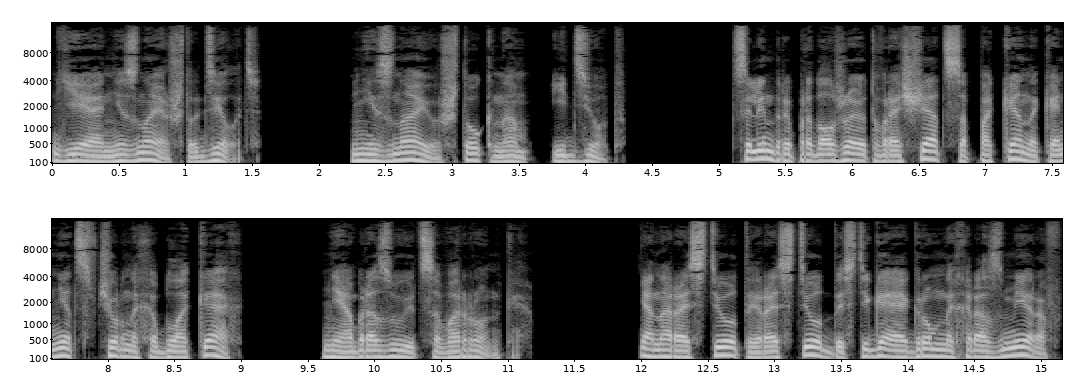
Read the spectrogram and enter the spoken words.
Я не знаю, что делать. Не знаю, что к нам идет. Цилиндры продолжают вращаться, пока, наконец, в черных облаках не образуется воронка. Она растет и растет, достигая огромных размеров,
